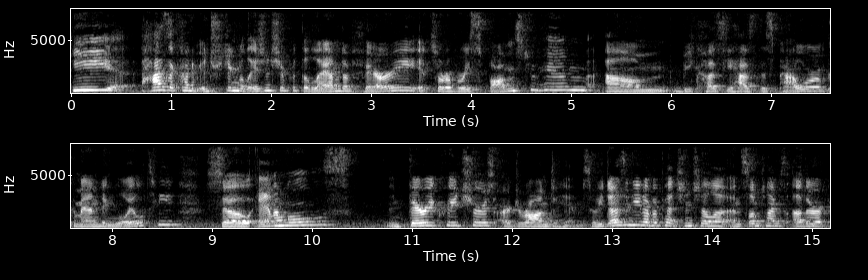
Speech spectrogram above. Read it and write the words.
He has a kind of interesting relationship with the land of Faerie. It sort of responds to him um, because he has this power of commanding loyalty. So animals and fairy creatures are drawn to him. So he does indeed have a pet chinchilla and sometimes other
